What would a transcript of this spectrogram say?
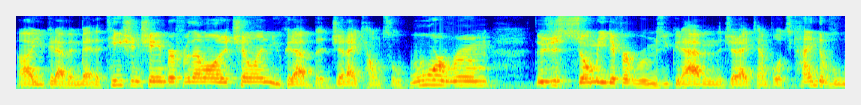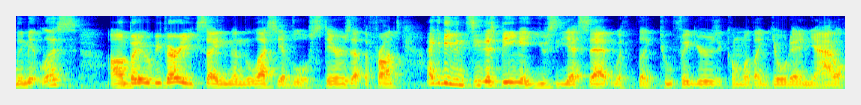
Uh, you could have a meditation chamber for them all to chill in. You could have the Jedi Council War Room. There's just so many different rooms you could have in the Jedi Temple. It's kind of limitless. Um, but it would be very exciting nonetheless. You have little stairs at the front. I could even see this being a UCS set with like two figures. It come with like Yoda and Yaddle.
